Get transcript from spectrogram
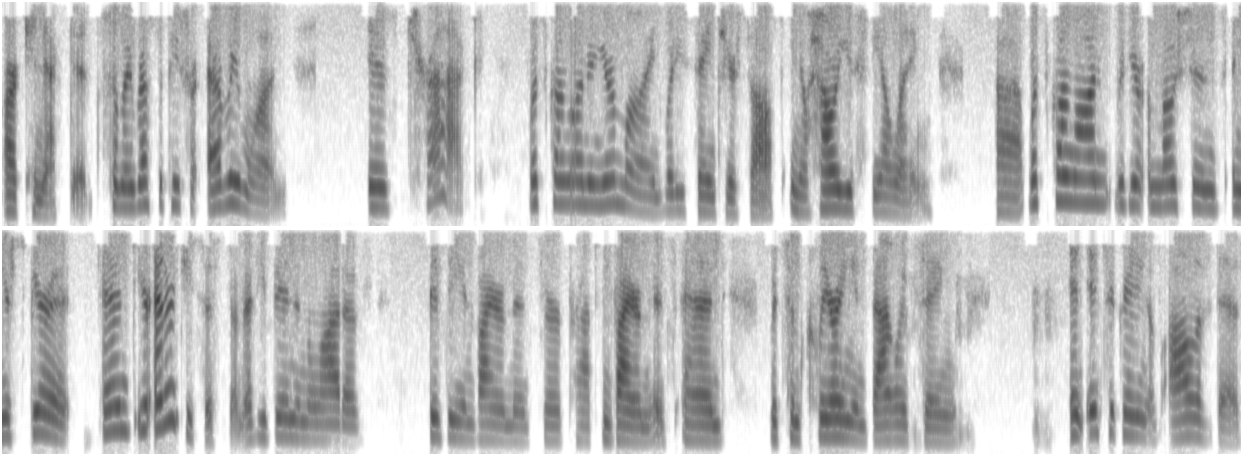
are connected. So my recipe for everyone is track what's going on in your mind. What are you saying to yourself? You know, how are you feeling? Uh, what's going on with your emotions and your spirit and your energy system? Have you been in a lot of busy environments or perhaps environments and with some clearing and balancing and integrating of all of this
